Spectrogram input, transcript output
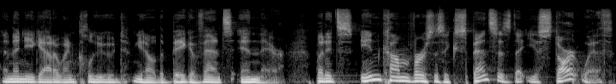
and then you got to include you know the big events in there but it's income versus expenses that you start with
